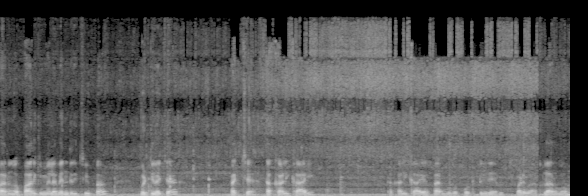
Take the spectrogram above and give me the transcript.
பாருங்கள் பாதிக்கு மேலே வெந்துருச்சு. இப்போ வெட்டி வச்ச பச்சை தக்காளி காய் தக்காளி காயை பருப்பு போட்டுட்டு இதே வடிவாக கிளறுவோம்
